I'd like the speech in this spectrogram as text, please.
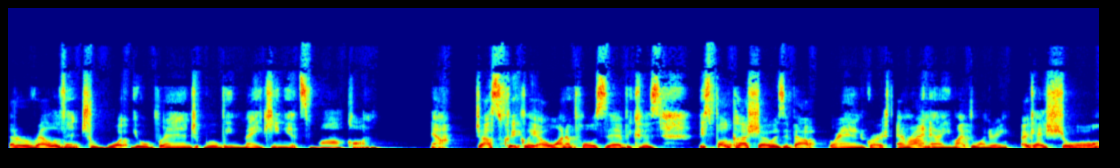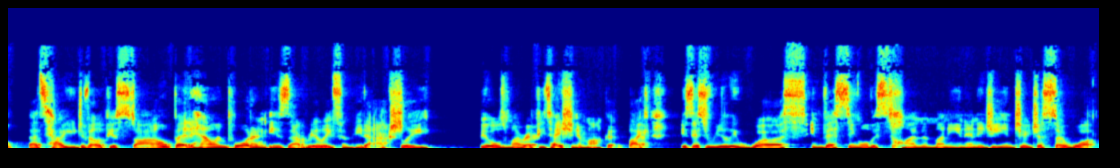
that are relevant to what your brand will be making its mark on. Now, just quickly, I want to pause there because this podcast show is about brand growth. And right now you might be wondering, okay, sure, that's how you develop your style, but how important is that really for me to actually build my reputation in market? Like, is this really worth investing all this time and money and energy into just so what?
